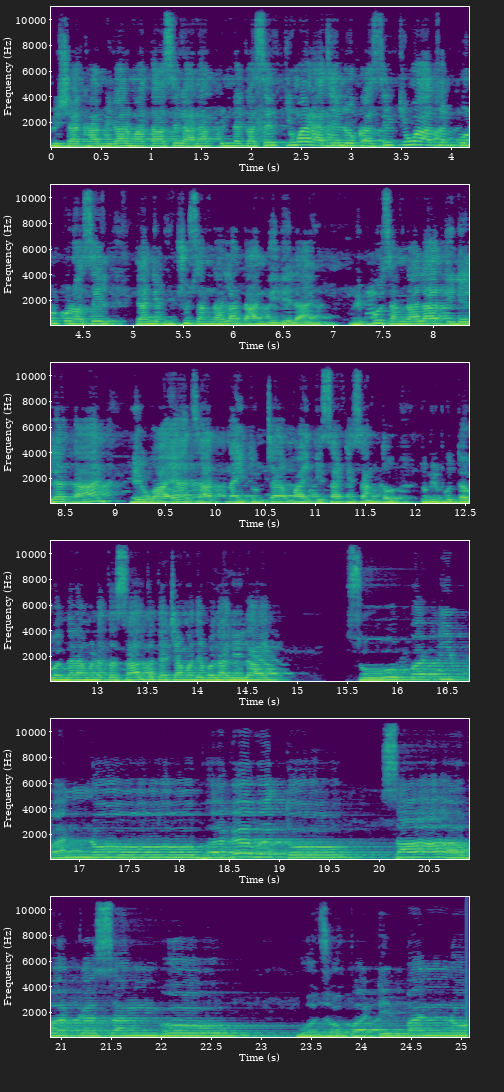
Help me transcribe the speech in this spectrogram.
विशाखा मिगार माता असेल अनाथ पिंडक असेल किंवा राजे लोक असतील किंवा अजून कोण कोण असेल त्यांनी भिक्षू संघाला दान दिलेलं आहे. भिक्षू संघाला दिलेलं दान हे वाया जात नाही तुमच्या माहितीसाठी सांगतो. तुम्ही बुद्ध वंदना म्हणत असाल तर त्याच्यामध्ये बघा लिहिलं आहे. सुपटिपन्नो भगवतो. सावक संघो उजुपटिपन्नो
